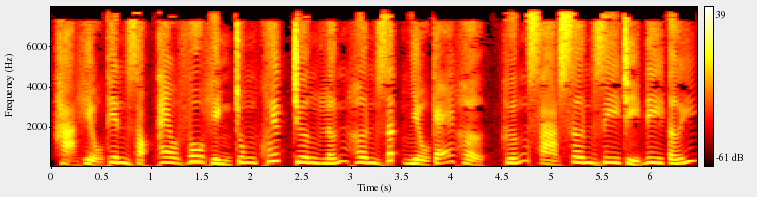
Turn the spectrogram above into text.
Hạ Hiểu Thiên dọc theo vô hình trung khuyết trương lớn hơn rất nhiều kẽ hở, hướng xà sơn di chỉ đi tới.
